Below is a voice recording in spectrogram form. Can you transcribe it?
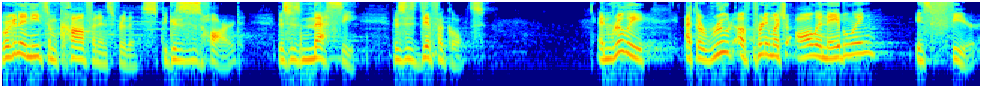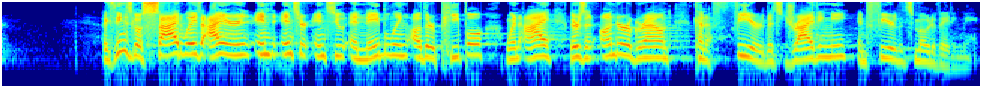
we're going to need some confidence for this because this is hard. This is messy. This is difficult. And really, at the root of pretty much all enabling is fear. Like things go sideways. I enter into enabling other people when I there's an underground kind of fear that's driving me and fear that's motivating me.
